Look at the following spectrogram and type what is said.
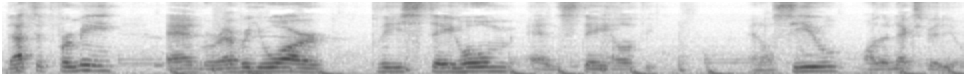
That's it for me, and wherever you are, Please stay home and stay healthy. And I'll see you on the next video.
